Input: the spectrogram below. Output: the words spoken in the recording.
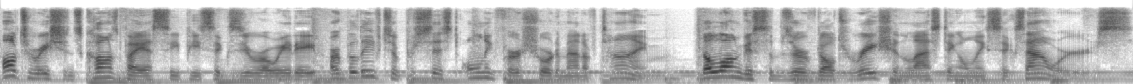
Alterations caused by SCP-6088 are believed to persist only for a short amount of time, the longest observed alteration lasting only 6 hours.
